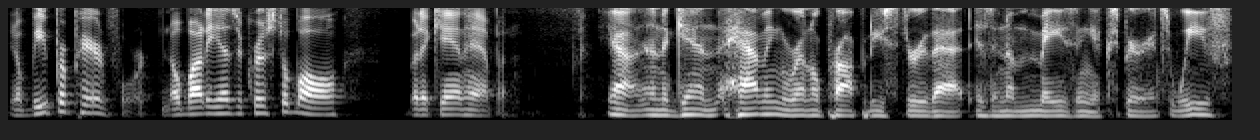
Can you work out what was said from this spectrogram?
You know, be prepared for it. Nobody has a crystal ball, but it can happen. Yeah, and again, having rental properties through that is an amazing experience. We've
